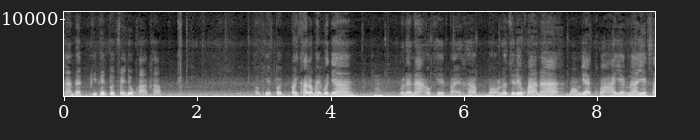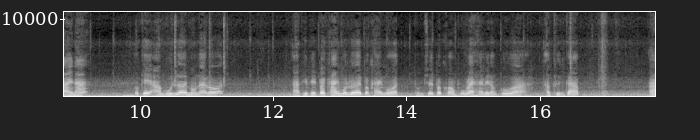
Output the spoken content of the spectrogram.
การณ์ได้พี่เพนเปิดไฟเลี้ยวขวาครับ โอเคเปิดปล่อยคัดออกมาให้หมดยังค่ะหมดแล้วนะ โอเคไปครับ มองเราจะเลี้ยวขวานะ มองแยกขวาแยกหน้าแยกซ้ายนะ โอเคเอาหมุนเลยมองหน้ารถอะพี่เพนปล่อยคันให้หมดเลยปล่อยคันให้หมด ผมช่วยประคองพวงมาลัยให้ไม่ต้องกลัวเอาคืนครับ อ่า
